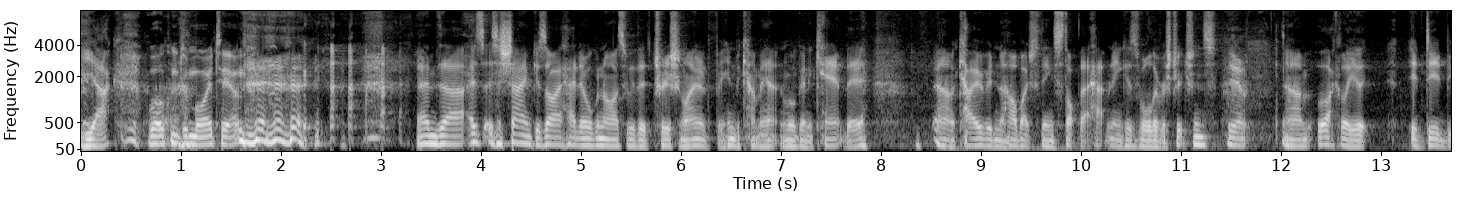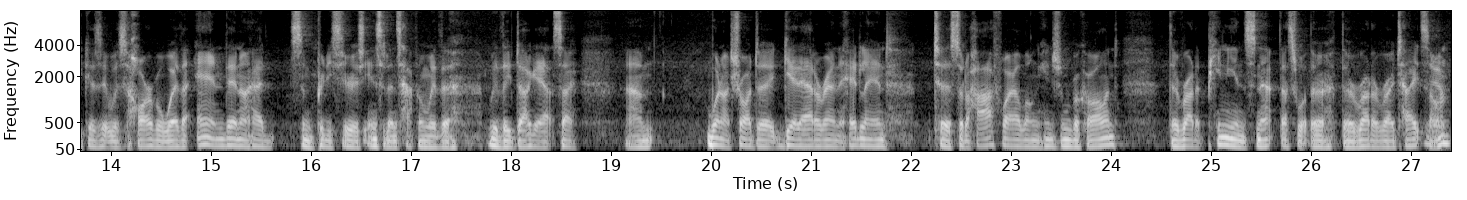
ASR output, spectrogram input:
yuck. Welcome to my town. And uh, it's, it's a shame because I had organised with a traditional owner for him to come out and we are going to camp there. Uh, COVID and a whole bunch of things stopped that happening because of all the restrictions. Yeah. Um, luckily, it, it did because it was horrible weather, and then I had some pretty serious incidents happen with the with the dugout. So um, when I tried to get out around the headland to sort of halfway along Hinchinbrook Island, the rudder pinion snapped. That's what the the rudder rotates on.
